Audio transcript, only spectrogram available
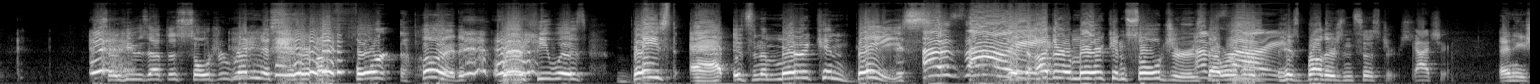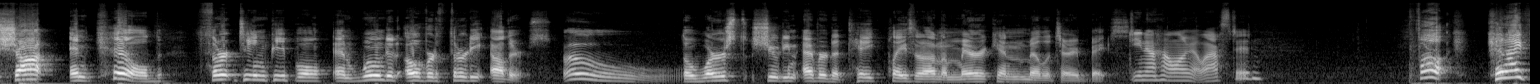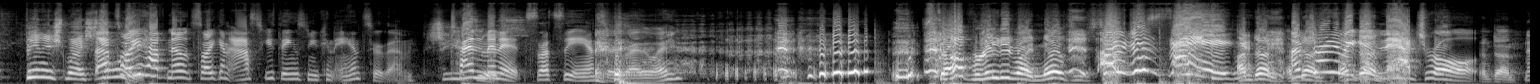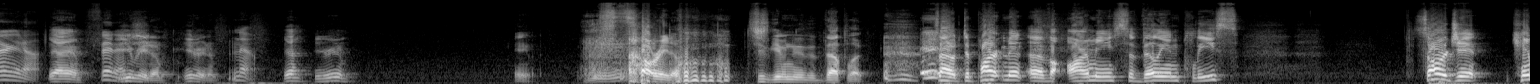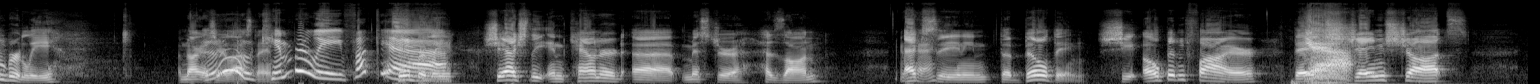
So he was at the Soldier Readiness Center of Fort Hood, where he was based at. It's an American base I'm sorry! with other American soldiers I'm that were his, his brothers and sisters. Got you. And he shot and killed 13 people and wounded over 30 others. Ooh. The worst shooting ever to take place at an American military base. Do you know how long it lasted? Fuck! Can I finish my story? That's why you have notes so I can ask you things and you can answer them. Jesus. Ten minutes. That's the answer, by the way. Stop reading my notes. you. I'm just saying. I'm done. I'm I'm done. trying to I'm make done. it natural. I'm done. No, you're not. Yeah, I am. Finish. You read them. You read them. No. Yeah, you read them. Anyway. I'll read them. She's giving me the death look. So, Department of Army Civilian Police Sergeant Kimberly. I'm not gonna say her last name. Kimberly. Fuck yeah. Kimberly. She actually encountered uh, Mr. Hazan Okay. exiting the building. She opened fire. They Yeah. exchanged shots.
